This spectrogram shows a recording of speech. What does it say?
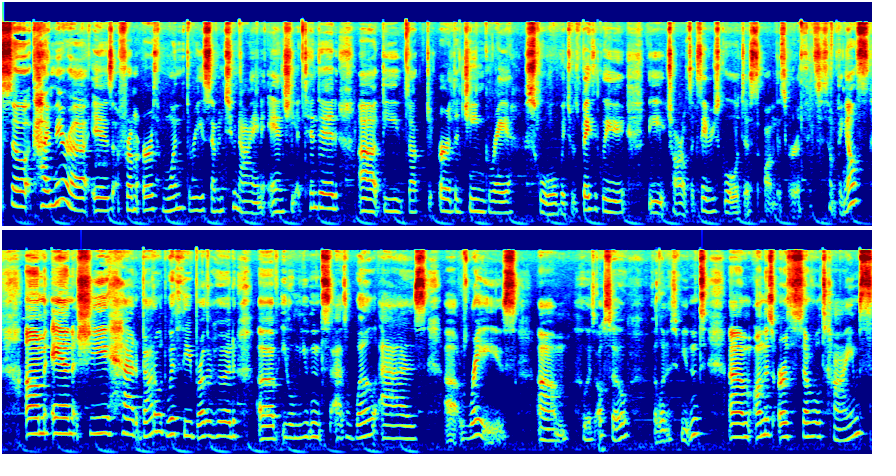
So Kymera is from Earth 13729 and she attended uh, the Dr. or the Jean Grey school, which was basically the Charles Xavier school just on this Earth. It's something else. Um, and she had battled with the Brotherhood of Evil Mutants as well as uh, Raze, um, who is also villainous mutant, um, on this Earth several times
